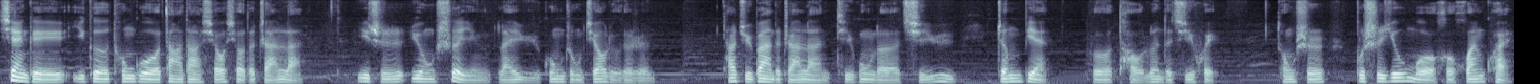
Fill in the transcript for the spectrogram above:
献给一个通过大大小小的展览，一直用摄影来与公众交流的人。他举办的展览提供了奇遇、争辩和讨论的机会。同时，不失幽默和欢快，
